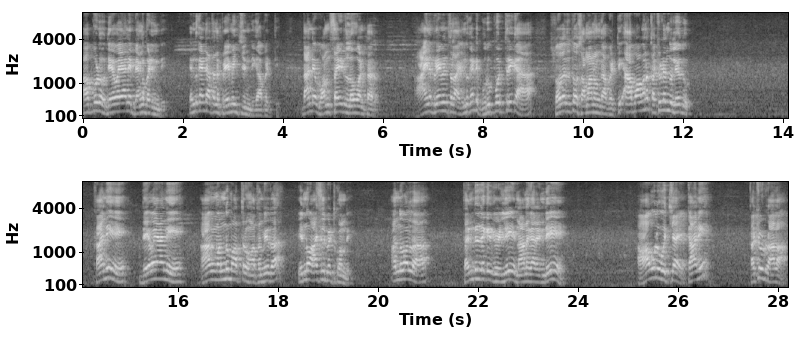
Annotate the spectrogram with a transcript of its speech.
అప్పుడు దేవయాని బెంగపడింది ఎందుకంటే అతన్ని ప్రేమించింది కాబట్టి. దాన్నే వన్ సైడ్ లవ్ అంటారు. ఆయన ప్రేమించలా. ఎందుకంటే గురుపుత్రిక సోదరితో సమానం కాబట్టి ఆ భావన కచుడెందు లేదు. కానీ దేవయాని ఆమె మందు మాత్రం అతని మీద ఎన్నో ఆశలు పెట్టుకుంది. అందువల్ల తండ్రి దగ్గరికి వెళ్ళి నాన్నగారండి ఆవులు వచ్చాయి కానీ కచుడు రాలా.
